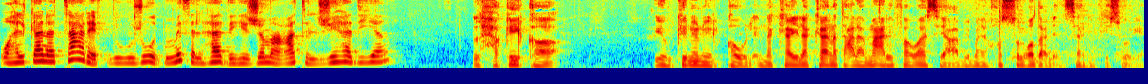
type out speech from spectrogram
وهل كانت تعرف بوجود مثل هذه الجماعات الجهادية؟ الحقيقة يمكنني القول إن كايلا كانت على معرفة واسعة بما يخص الوضع الإنساني في سوريا.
